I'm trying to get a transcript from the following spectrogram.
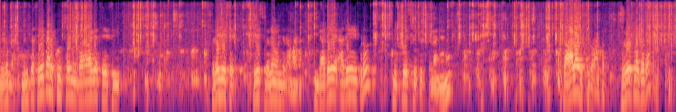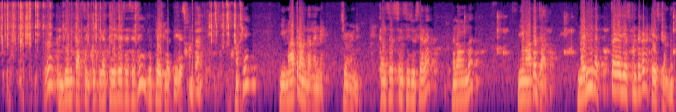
నిజంగా. ఇంతసేపు అయినా కూర్చొని బాగా చేసి భలే చేసేది. టేస్ట్ భలే ఉండేది అన్నమాట. అదే అదే ఇప్పుడు మీకు టేస్ట్ చూపిస్తున్నాను నేను. చాలా రుచిగా ఉంటుంది. రోట్లో కదా ఇప్పుడు దీన్ని కాస్త కొద్దిగా తీసేసేసేసి ప్లేట్లోకి తీసేసుకుంటాను. ఓకే? ఈ మాత్రం ఉండాలండి. చూడండి. కన్సిస్టెన్సీ చూసారా? ఎలా ఉందో? ఈ మాత్రం చాలు. మరీ మెత్తగా చేసుకుంటే కూడా టేస్ట్ ఉండదు.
